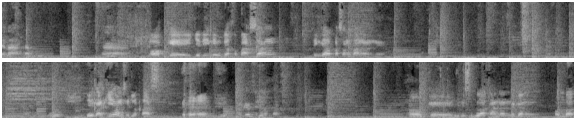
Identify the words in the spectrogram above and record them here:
Enak kan? Nah, Oke, jadi ini udah kepasang, tinggal pasang tangannya. Jadi kakinya mesti dilepas. oke bisa dilepas. Oke, jadi sebelah kanan megang tombak,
